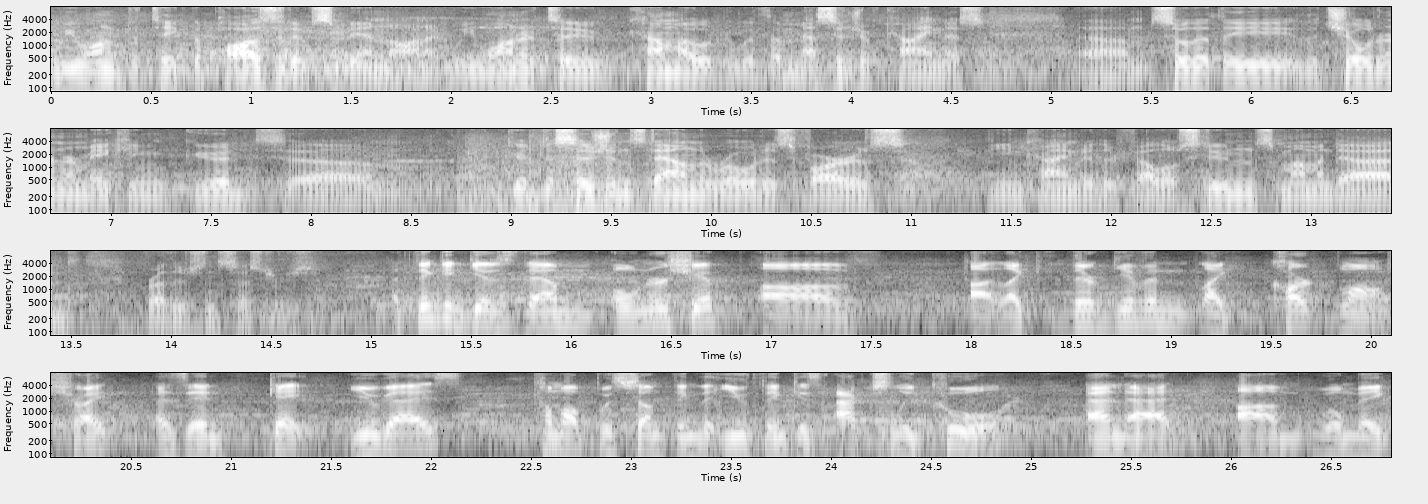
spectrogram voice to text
We wanted to take the positive spin on it. We wanted to come out with a message of kindness um, so that the, the children are making good, um, good decisions down the road as far as being kind to their fellow students, mom and dad, brothers and sisters. I think it gives them ownership of, uh, like, they're given like carte blanche, right? As in, okay, you guys come up with something that you think is actually cool and that um, will make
